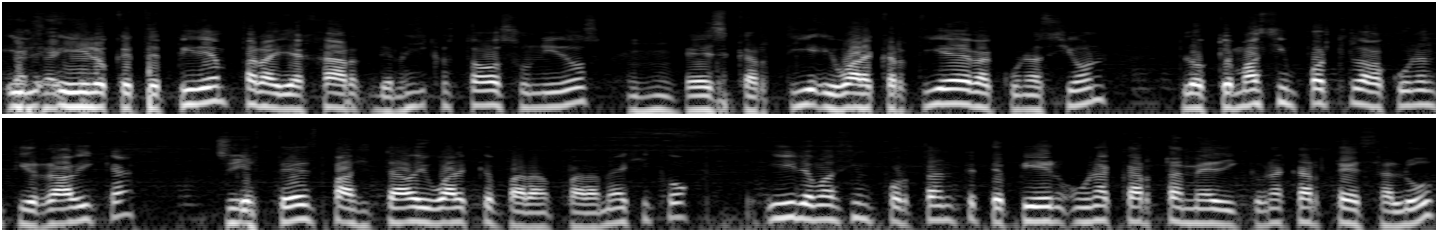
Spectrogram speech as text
Y, lo que te piden para viajar de México a Estados Unidos Ujú. es cartilla, igual cartilla de vacunación. Lo que más importa es la vacuna antirrábica, Sí. que esté desparasitado igual que para, para México. Y lo más importante, te piden una carta médica, una carta de salud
